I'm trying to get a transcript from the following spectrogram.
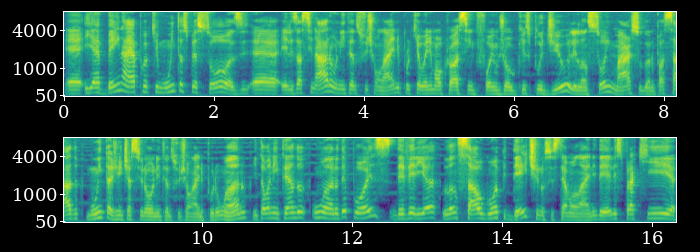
É, e é bem na época que muitas pessoas, é, eles assinaram o Nintendo Switch Online porque porque o Animal Crossing foi um jogo que explodiu, ele lançou em março do ano passado. Muita gente assinou o Nintendo Switch Online por um ano. Então a Nintendo, um ano depois, deveria lançar algum update no sistema online deles para que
